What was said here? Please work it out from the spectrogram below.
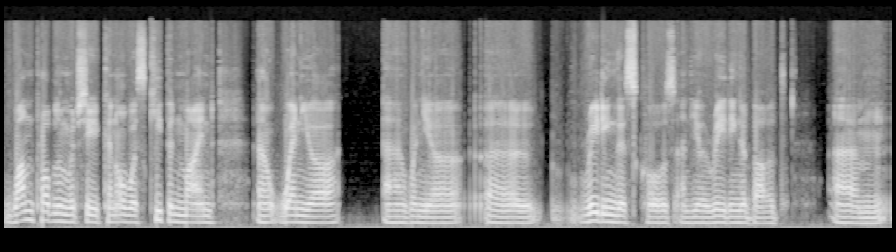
one problem which you can always keep in mind uh, when you're uh, when you're uh, reading this course and you're reading about um,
